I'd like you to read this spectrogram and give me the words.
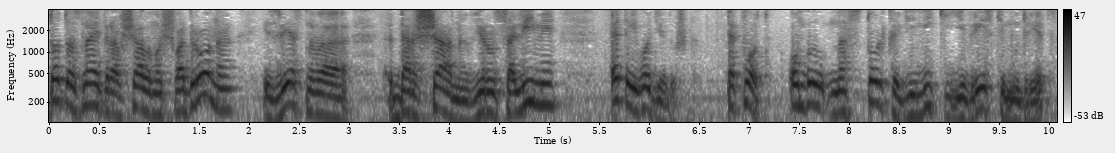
Тот, кто знает Равшалома Швадрона, известного Даршана в Иерусалиме, это его дедушка. Так вот, он был настолько великий еврейский мудрец,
